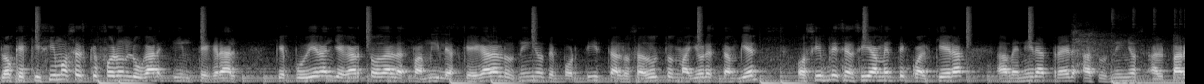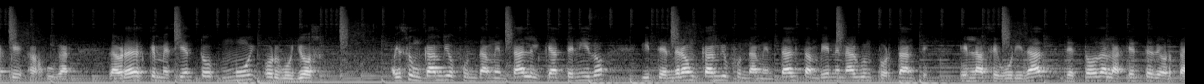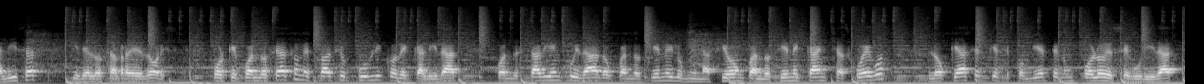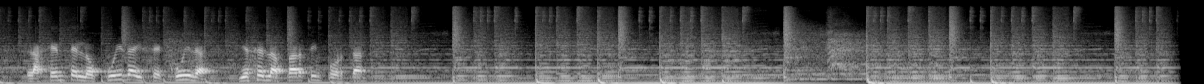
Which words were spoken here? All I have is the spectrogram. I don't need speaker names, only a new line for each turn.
Lo que quisimos es que fuera un lugar integral, que pudieran llegar todas las familias, que llegaran los niños deportistas, los adultos mayores también, o simple y sencillamente cualquiera a venir a traer a sus niños al parque a jugar. La verdad es que me siento muy orgulloso. Es un cambio fundamental el que ha tenido y tendrá un cambio fundamental también en algo importante, en la seguridad de toda la gente de hortalizas y de los alrededores. Porque cuando se hace un espacio público de calidad, cuando está bien cuidado, cuando tiene iluminación, cuando tiene canchas, juegos, lo que hace es que se convierte en un polo de seguridad. La gente lo cuida y se cuida y esa es la parte importante.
